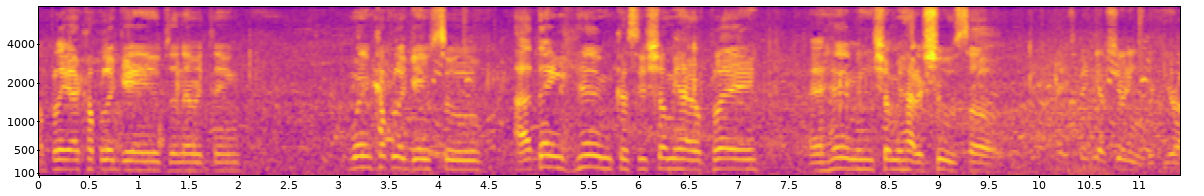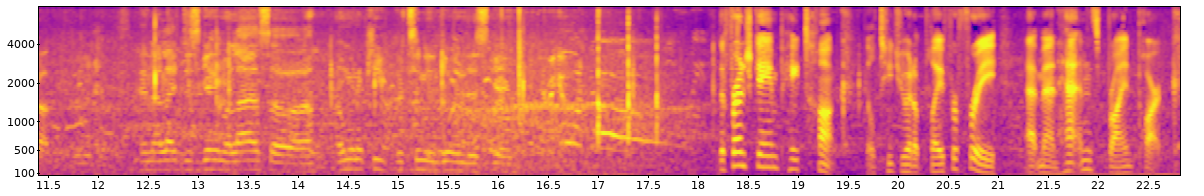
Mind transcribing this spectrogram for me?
I played a couple of games and everything. Win a couple of games too. I thank him because he showed me how to play, and him he showed me how to shoot. So. Hey, speaking of shooting, you're up. And I like this game a lot, so uh, I'm gonna keep continue doing this game. The French game Pétanque. They'll teach you how to play for free at Manhattan's Bryant Park.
